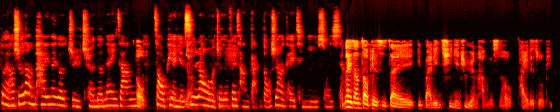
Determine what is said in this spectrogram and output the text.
对啊，学长拍那个举拳的那一张照片，也是让我觉得非常感动。学长、oh. 可以请你说一下，那一张照片是在一百零七年去远航的时候拍的作品。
